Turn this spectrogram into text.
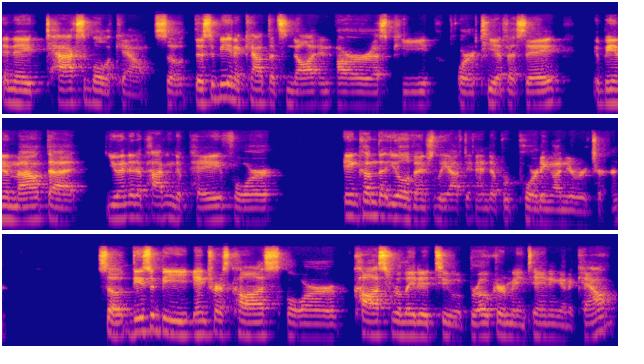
in a taxable account. So this would be an account that's not an RRSP or TFSA it'd be an amount that you ended up having to pay for income that you'll eventually have to end up reporting on your return. So these would be interest costs or costs related to a broker maintaining an account.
